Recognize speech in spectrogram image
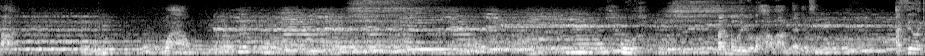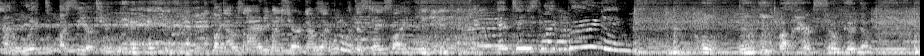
hot. Wow. Ooh, unbelievable how hot that is. I feel like I licked a sea urchin. like I was ironing my shirt and I was like, I wonder what this tastes like. it tastes like burning. Mm, mm, mm. Oh, it hurts so good though.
